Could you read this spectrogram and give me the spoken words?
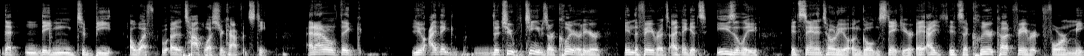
that they need to beat a, West, a top Western Conference team. And I don't think you know. I think the two teams are clear here in the favorites, I think it's easily it's San Antonio and Golden State here. I, I, it's a clear cut favorite for me.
